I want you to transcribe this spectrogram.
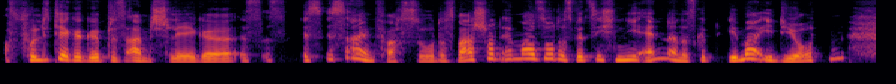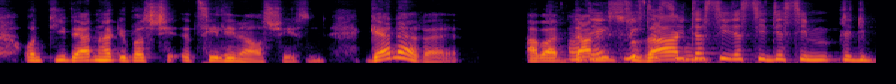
auf Politiker gibt es Anschläge. Es ist, es ist einfach so. Das war schon immer so. Das wird sich nie ändern. Es gibt immer Idioten und die werden halt übers Ziel hinausschießen. Generell. Aber, Aber dann denkst du nicht, sagen, dass die, dass die, dass die, dass die, die,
